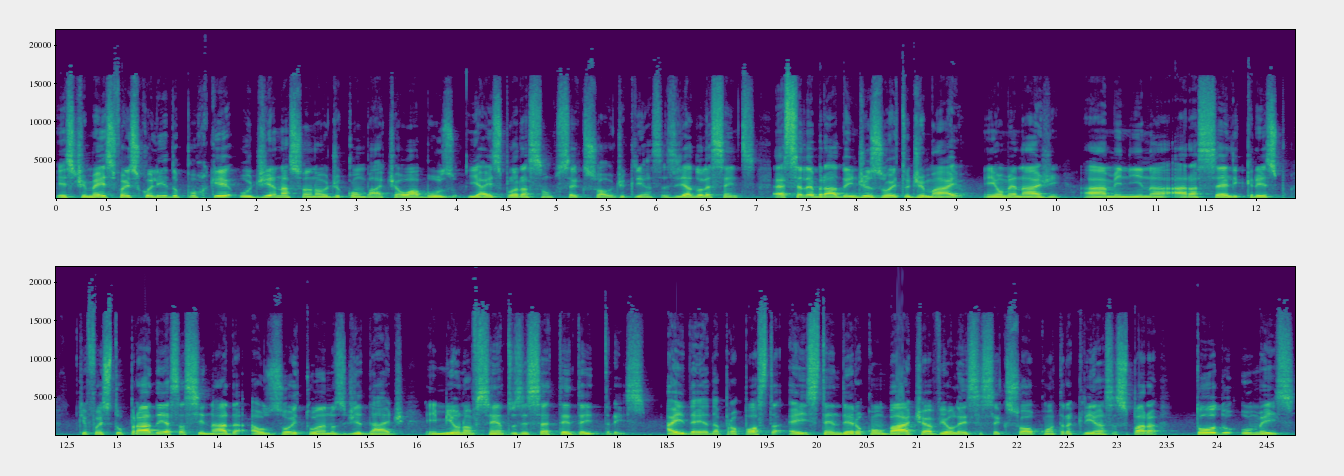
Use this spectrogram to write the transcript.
Este mês foi escolhido porque o Dia Nacional de Combate ao Abuso e à Exploração Sexual de Crianças e Adolescentes é celebrado em 18 de maio, em homenagem à menina Araceli Crespo, que foi estuprada e assassinada aos 8 anos de idade, em 1973. A ideia da proposta é estender o combate à violência sexual contra crianças para todo o mês,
